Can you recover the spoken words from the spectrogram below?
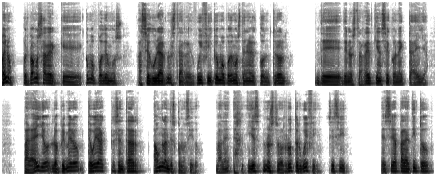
Bueno, pues vamos a ver que, cómo podemos asegurar nuestra red Wi-Fi, cómo podemos tener el control de, de nuestra red, quién se conecta a ella. Para ello, lo primero, te voy a presentar a un gran desconocido, ¿vale? Y es nuestro router Wi-Fi. Sí, sí. Ese aparatito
